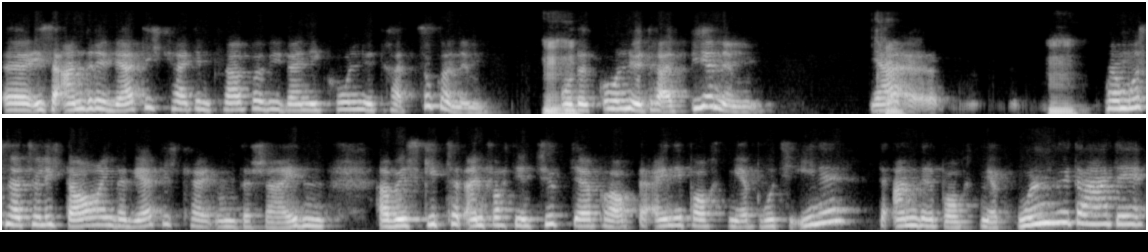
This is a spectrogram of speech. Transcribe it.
äh, ist eine andere Wertigkeit im Körper, wie wenn ich Kohlenhydratzucker nehme mhm. oder Kohlenhydratbier nehme. Ja, ja. Man muss natürlich da in der Wertigkeit unterscheiden, aber es gibt halt einfach den Typ, der braucht, der eine braucht mehr Proteine, der andere braucht mehr Kohlenhydrate,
